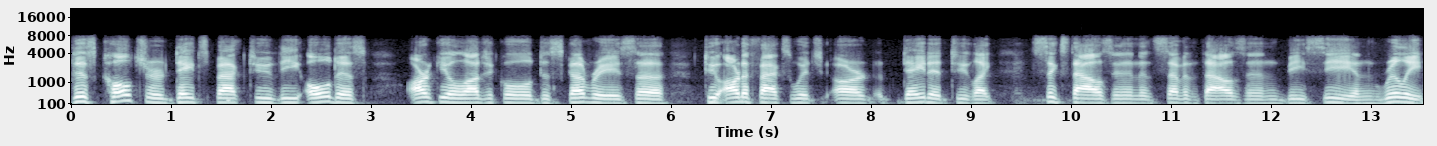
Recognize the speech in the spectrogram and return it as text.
this culture dates back to the oldest archaeological discoveries uh, to artifacts which are dated to like 6000 and 7000 BC and really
